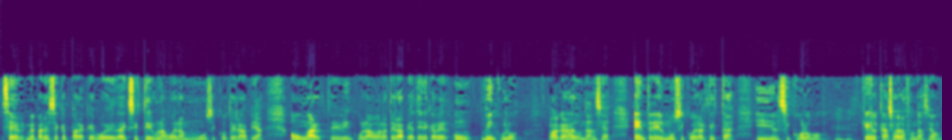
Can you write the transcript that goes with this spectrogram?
ser. Me parece que para que pueda existir una buena musicoterapia o un arte vinculado a la terapia, tiene que haber un vínculo, valga la redundancia, entre el músico, el artista y el psicólogo, que es el caso de la Fundación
